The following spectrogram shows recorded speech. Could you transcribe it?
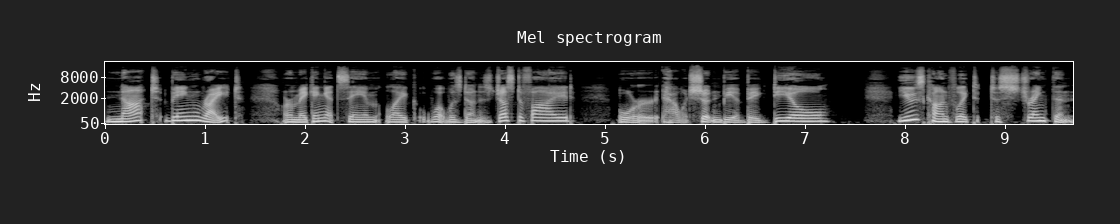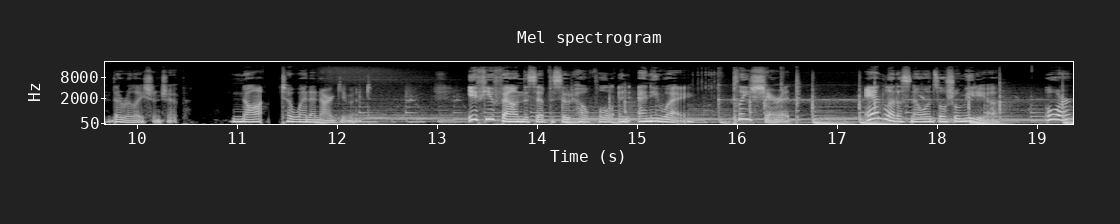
not being right or making it seem like what was done is justified or how it shouldn't be a big deal. Use conflict to strengthen the relationship, not to win an argument. If you found this episode helpful in any way, please share it and let us know on social media or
